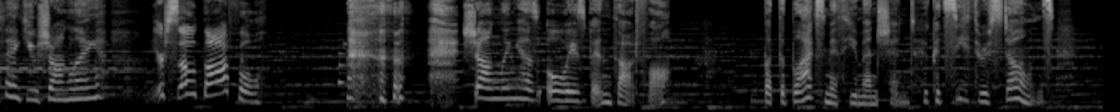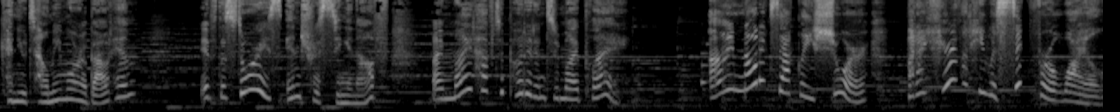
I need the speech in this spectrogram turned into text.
Thank you, Xiangling. You're so thoughtful. Xiangling has always been thoughtful. But the blacksmith you mentioned, who could see through stones, can you tell me more about him? If the story's interesting enough, I might have to put it into my play. I'm not exactly sure, but I hear that he was sick for a while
